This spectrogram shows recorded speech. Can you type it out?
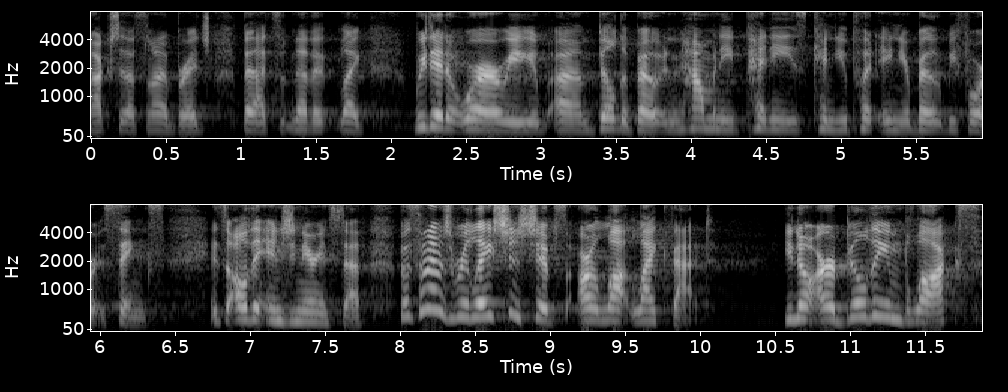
Actually, that's not a bridge, but that's another. Like we did it where we um, build a boat, and how many pennies can you put in your boat before it sinks? It's all the engineering stuff. But sometimes relationships are a lot like that. You know, our building blocks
